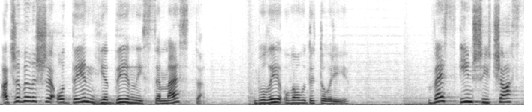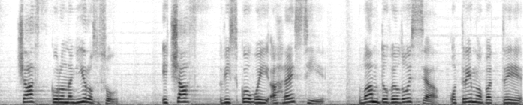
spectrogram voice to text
Адже ви лише один єдиний семестр були в аудиторії. Весь інший час, час коронавірусу і час військової агресії, вам довелося отримувати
